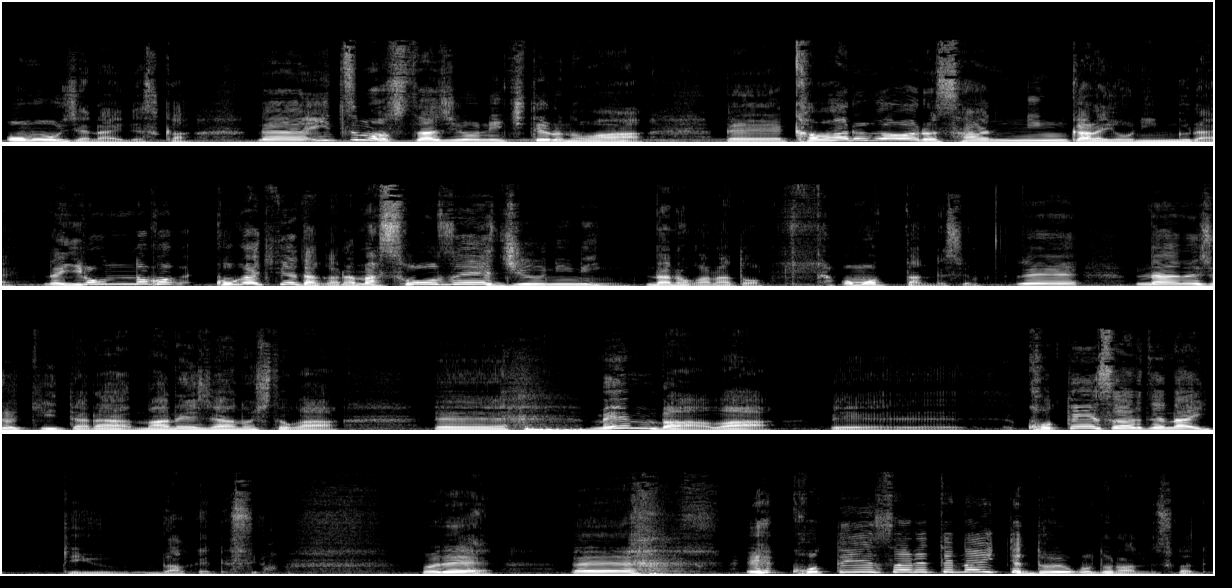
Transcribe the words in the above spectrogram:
思うじゃないですか。で、いつもスタジオに来てるのは、えー、変わる変わる3人から4人ぐらい。で、いろんな子が来てたから、まあ、総勢12人なのかなと思ったんですよ。で、な話を聞いたら、マネージャーの人が、えー、メンバーは、えー、固定されてないっていうわけですよ。それで、えー、え、固定されてないってどういうことなんですか？って。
